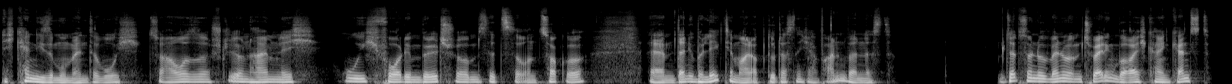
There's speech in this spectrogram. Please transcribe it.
ich kenne diese Momente, wo ich zu Hause still und heimlich ruhig vor dem Bildschirm sitze und zocke, ähm, dann überleg dir mal, ob du das nicht einfach anwendest. selbst wenn du, wenn du im Trading-Bereich keinen kennst,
